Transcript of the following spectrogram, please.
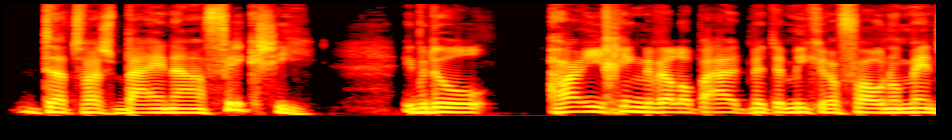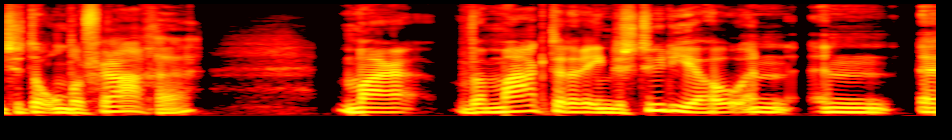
dat was bijna fictie. Ik bedoel, Harry ging er wel op uit met de microfoon om mensen te ondervragen. Maar we maakten er in de studio een. een uh,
